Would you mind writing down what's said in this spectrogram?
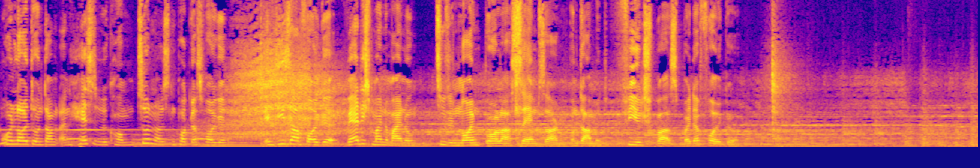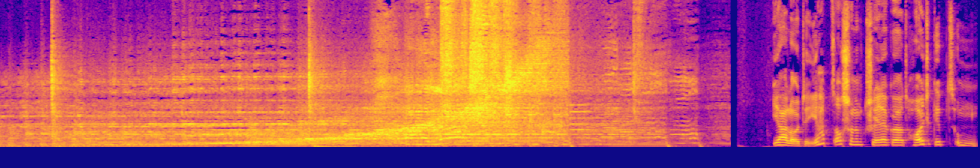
Moin Leute und damit ein herzlich willkommen zur neuesten Podcast-Folge. In dieser Folge werde ich meine Meinung zu dem neuen Brawler Sam sagen und damit viel Spaß bei der Folge. Ja, Leute, ihr habt es auch schon im Trailer gehört. Heute gibt es um,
